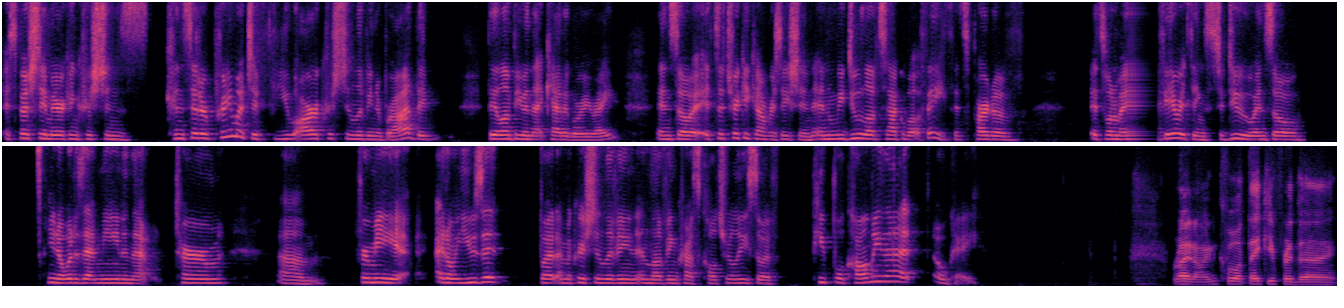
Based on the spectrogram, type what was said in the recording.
especially American Christians consider pretty much if you are a Christian living abroad, they they lump you in that category, right? And so it's a tricky conversation. And we do love to talk about faith. It's part of it's one of my favorite things to do. And so, you know, what does that mean in that term? Um, for me, I don't use it, but I'm a Christian living and loving cross culturally. So if people call me that, okay. Right on. Cool. Thank you for the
